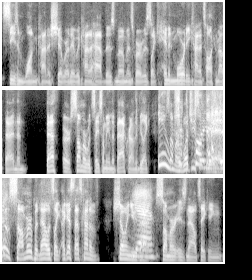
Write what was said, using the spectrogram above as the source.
season one kind of shit where they would kind of have those moments where it was like him and Morty kind of talking about that and then Beth or Summer would say something in the background. They'd be like, Ew, Summer, what'd you say? up. Yeah. Ew, Summer. But now it's like, I guess that's kind of showing you Yeah. that Summer is now taking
